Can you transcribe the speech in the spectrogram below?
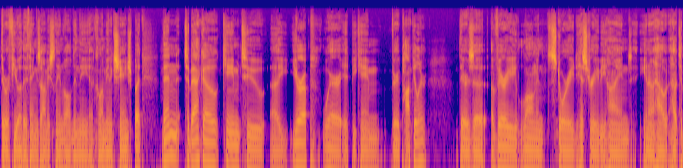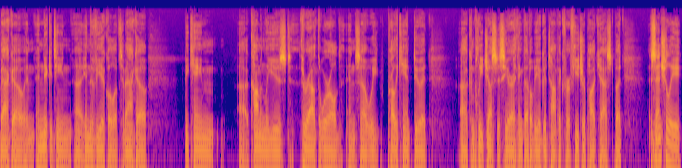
there were a few other things, obviously, involved in the uh, Columbian Exchange, but then tobacco came to uh, Europe, where it became very popular there's a, a very long and storied history behind you know how, how tobacco and, and nicotine uh, in the vehicle of tobacco became uh, commonly used throughout the world, and so we probably can't do it uh, complete justice here. I think that'll be a good topic for a future podcast. But essentially,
